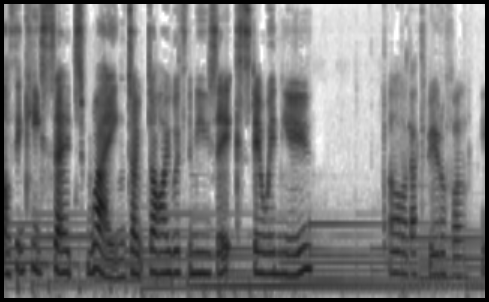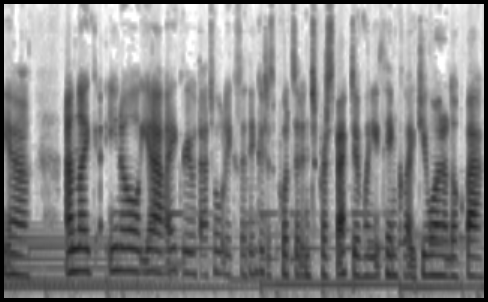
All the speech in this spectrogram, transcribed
I think he said, Wayne, don't die with the music still in you Oh, that's beautiful. Yeah. And like, you know, yeah, I agree with that totally because I think it just puts it into perspective when you think like, do you want to look back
